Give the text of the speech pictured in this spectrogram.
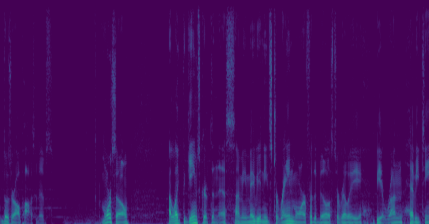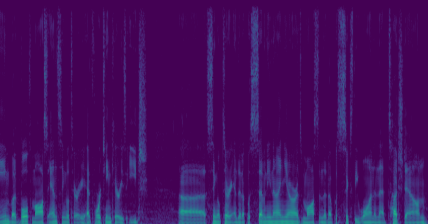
those are all positives. More so, I like the game script in this. I mean, maybe it needs to rain more for the Bills to really be a run heavy team, but both Moss and Singletary had 14 carries each. Uh, Singletary ended up with 79 yards, Moss ended up with 61 and that touchdown.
